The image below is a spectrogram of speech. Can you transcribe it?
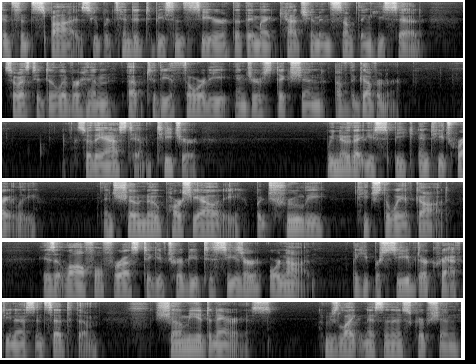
and sent spies who pretended to be sincere that they might catch him in something he said, so as to deliver him up to the authority and jurisdiction of the governor. So they asked him, Teacher, we know that you speak and teach rightly, and show no partiality, but truly teach the way of God. Is it lawful for us to give tribute to Caesar or not? But he perceived their craftiness and said to them, Show me a denarius. Whose likeness and inscription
